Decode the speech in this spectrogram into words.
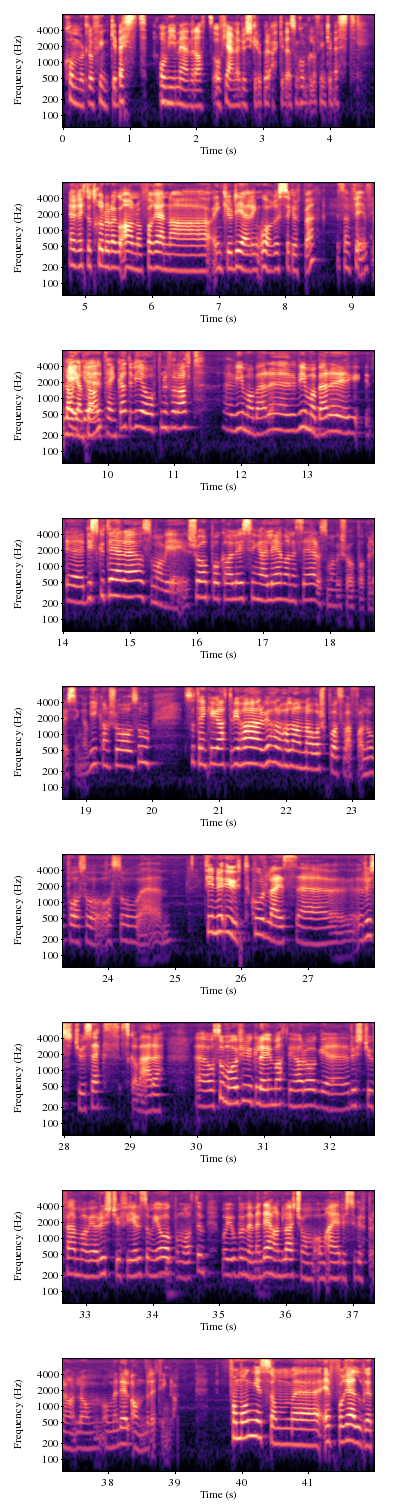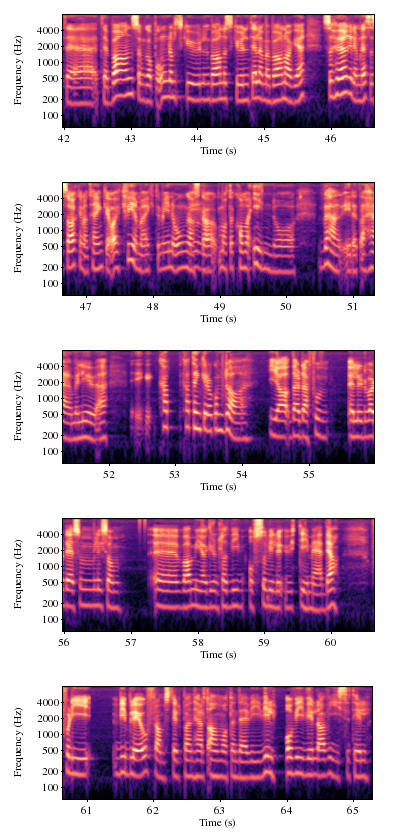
kommer til å funke best. Og vi mm. mener at å fjerne russegrupper er ikke det som kommer til å funke best. Ja, riktig, Tror du det går an å forene inkludering og russegrupper? Jeg tenker at vi er åpne for alt. Vi må bare, vi må bare eh, diskutere, og så må vi se på hva løsninger elevene ser, og så må vi se på hva løsninger vi kan se. og så så tenker jeg at vi har, vi har halvannet år på oss i hvert fall nå på å eh, finne ut hvordan eh, Russ 26 skal være. Eh, og så må vi ikke glemme at vi har òg eh, Russ 25 og vi har Russ 24 som vi òg på en måte må jobbe med. Men det handler ikke om, om russegruppe, det handler om, om en del andre ting, da. For mange som eh, er foreldre til, til, barn som går på ungdomsskolen, barneskolen, til og med barnehage, så hører de om disse sakene og tenker å, jeg kvir meg til mine unger mm. skal måtte komme inn og være i dette her miljøet. Hva, hva tenker dere om det? Ja, det er derfor Eller det var det som liksom uh, var mye av grunnen til at vi også ville ut i media. Fordi vi ble jo framstilt på en helt annen måte enn det vi vil. Og vi vil da vise til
